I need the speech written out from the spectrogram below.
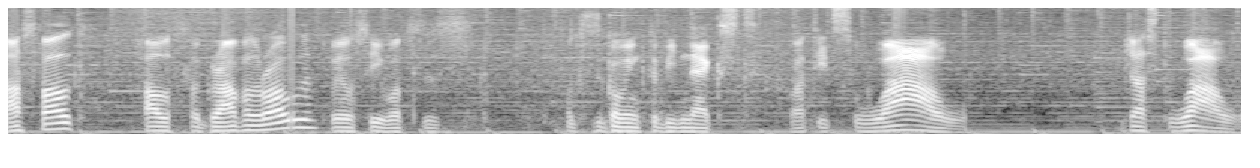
asphalt, half gravel road. We'll see what is what is going to be next. But it's wow. Just wow.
